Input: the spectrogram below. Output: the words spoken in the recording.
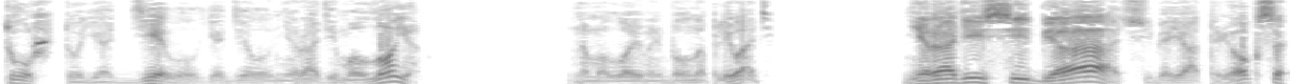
то, что я делал, я делал не ради малоя. На малоя мне было наплевать. Не ради себя, от себя я отрекся,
